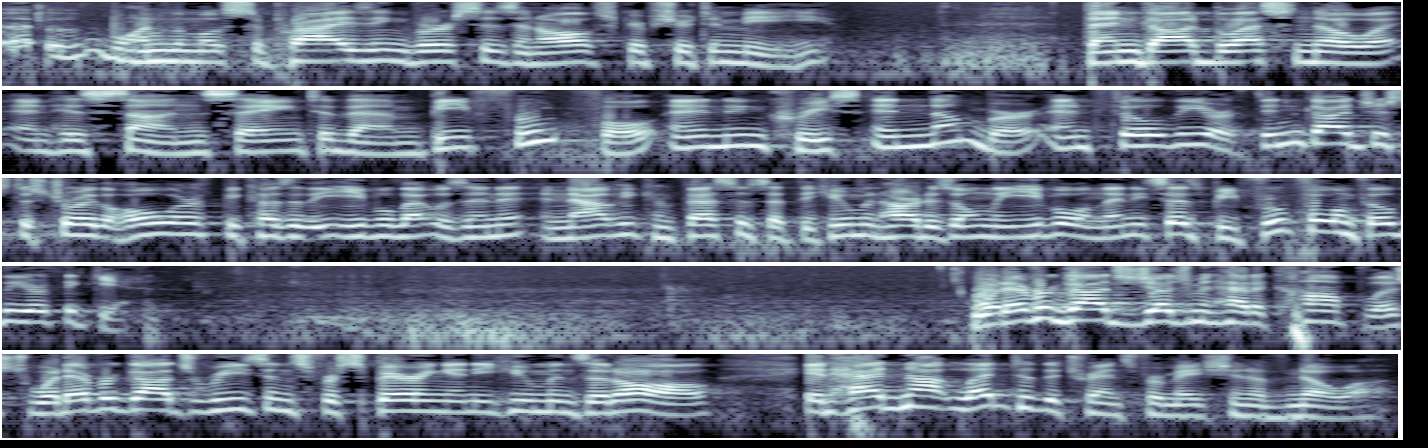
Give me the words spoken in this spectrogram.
uh, one of the most surprising verses in all of Scripture to me then God blessed Noah and his sons, saying to them, Be fruitful and increase in number and fill the earth. Didn't God just destroy the whole earth because of the evil that was in it? And now he confesses that the human heart is only evil, and then he says, Be fruitful and fill the earth again. Whatever God's judgment had accomplished, whatever God's reasons for sparing any humans at all, it had not led to the transformation of Noah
